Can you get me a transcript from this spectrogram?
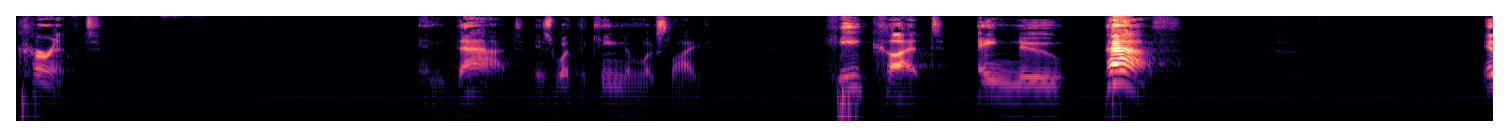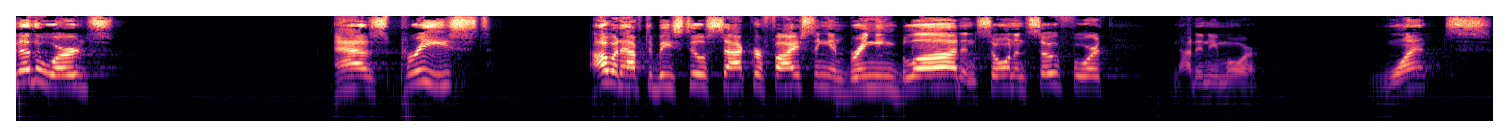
current And that is what the kingdom looks like. He cut a new path. In other words, as priest, I would have to be still sacrificing and bringing blood and so on and so forth. Not anymore. Once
